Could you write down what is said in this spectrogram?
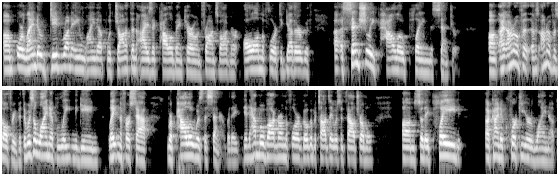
Um, Orlando did run a lineup with Jonathan Isaac, Paolo Banchero, and Franz Wagner all on the floor together, with uh, essentially Paolo playing the center. Um, I, I, don't know if it, was, I don't know if it was all three, but there was a lineup late in the game, late in the first half, where Paolo was the center, where they didn't have Mo Wagner on the floor. Goga Bitadze was in foul trouble. Um, so they played a kind of quirkier lineup.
